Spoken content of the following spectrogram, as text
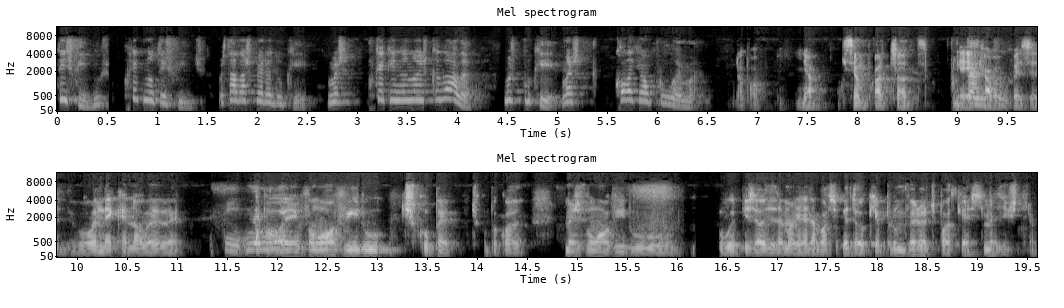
Tens filhos? Porquê é que não tens filhos? Mas estás à espera do quê? Mas porquê é que ainda não és casada? Mas porquê? Mas qual é que é o problema? Opa, já, isso é um bocado chato. É Portanto- aquela coisa de onde é que anda o bebê? Sim, na Opa, minha... vão ouvir o. Desculpa, desculpa, Cláudia, mas vão ouvir o, o episódio da Mariana Bossi. Eu estou aqui a promover outros podcasts, mas isto é.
